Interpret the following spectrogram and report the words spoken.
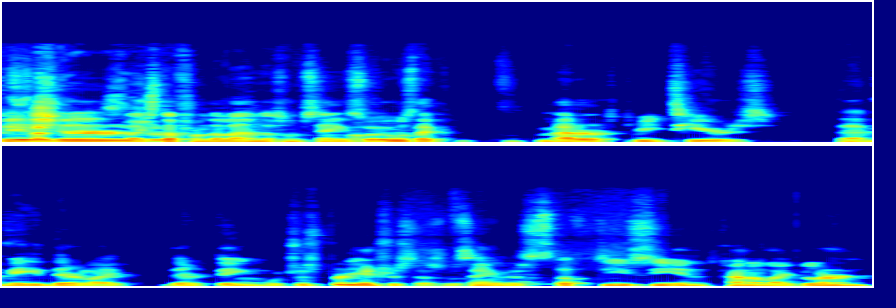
fishes, like or- stuff from the land. That's what I'm saying. So it was like a matter of three tiers that made their like their thing, which was pretty interesting. That's what I'm saying. There's stuff that you see and kind of like learn.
